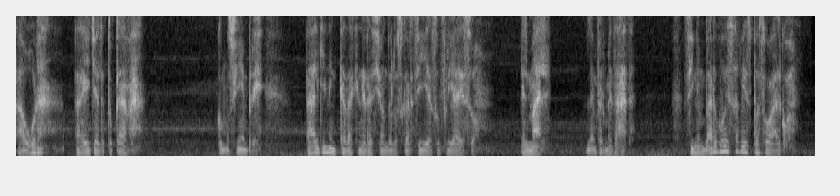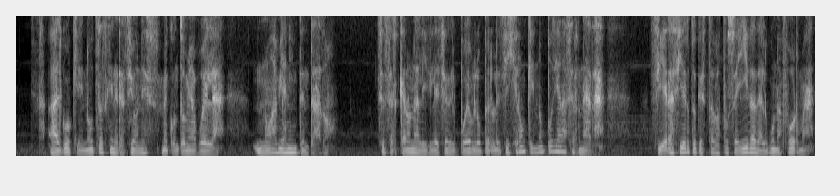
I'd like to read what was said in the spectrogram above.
Ahora a ella le tocaba. Como siempre, alguien en cada generación de los García sufría eso, el mal, la enfermedad. Sin embargo, esa vez pasó algo algo que en otras generaciones, me contó mi abuela, no habían intentado. Se acercaron a la iglesia del pueblo, pero les dijeron que no podían hacer nada. Si era cierto que estaba poseída de alguna forma,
